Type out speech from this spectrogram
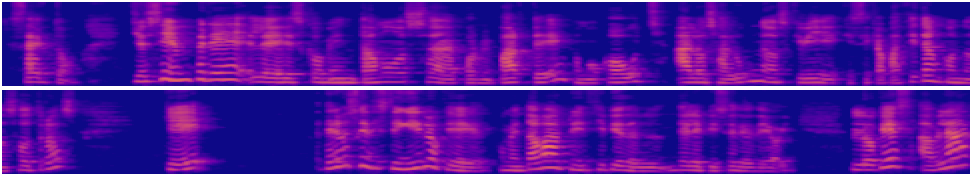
Exacto. Yo siempre les comentamos, eh, por mi parte, como coach, a los alumnos que, se capacitan con nosotros, que tenemos que distinguir lo que comentaba al principio del episodio de hoy lo que es hablar,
